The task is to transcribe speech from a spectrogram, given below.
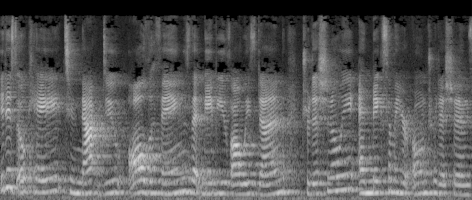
it is okay to not do all the things that maybe you've always done traditionally and make some of your own traditions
